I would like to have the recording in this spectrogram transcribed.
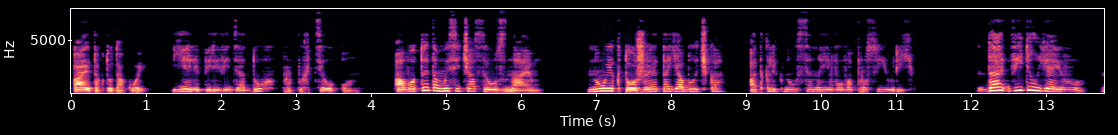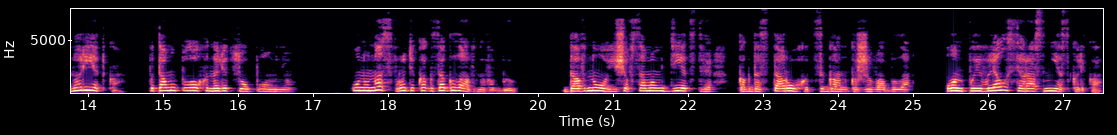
а это кто такой? Еле переведя дух, пропыхтел он. А вот это мы сейчас и узнаем. Ну и кто же это яблочко? Откликнулся на его вопрос Юрий. Да, видел я его, но редко, потому плохо на лицо помню. Он у нас вроде как за главного был. Давно, еще в самом детстве, когда старуха-цыганка жива была, он появлялся раз несколько,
